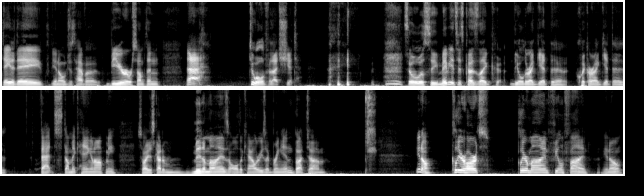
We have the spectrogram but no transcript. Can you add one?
day to day, you know, just have a beer or something. Ah, too old for that shit. so we'll see. Maybe it's just because like the older I get, the quicker I get the fat stomach hanging off me. So I just got to minimize all the calories I bring in. But um, you know, clear hearts, clear mind, feeling fine. You know,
